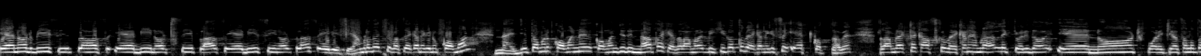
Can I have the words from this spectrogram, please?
A not B C plus A B not C plus A B C not plus A B C আমরা দেখতে পাচ্ছি এখানে কিন্তু কমন নাই। যেহেতু আমার কমন কমন যদি না থাকে, তাহলে আমরা কি করতে হবে? এখানে কিছু অ্যাড করতে হবে। তাহলে আমরা একটা কাজ করব। এখানে আমরা লিখতে পারি তো এ নট পরে কি আছে বলতো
